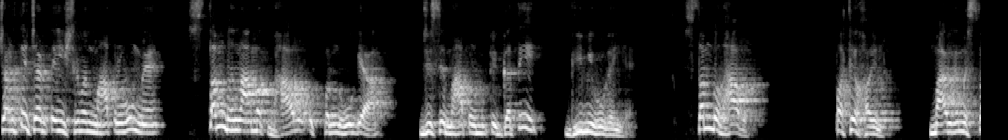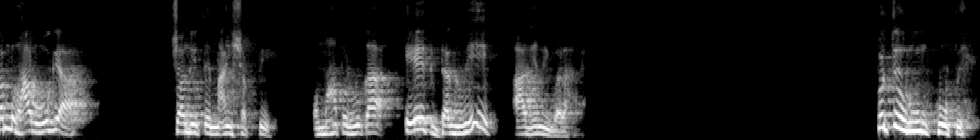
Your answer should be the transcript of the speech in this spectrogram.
चढ़ते चढ़ते ही श्रीमद महाप्रभु में स्तंभ नामक भाव उत्पन्न हो गया, जिससे महाप्रभु की गति धीमी हो गई है। स्तंभ भाव, पथे हॉल। मार्ग में स्तंभ भाव हो गया चलित नाई शक्ति, और महाप्रभु का एक डग भी आगे नहीं बढ़ा है। रूम कोपे,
